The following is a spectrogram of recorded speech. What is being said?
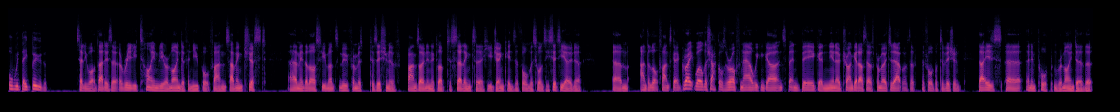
or would they boo them? Tell you what, that is a, really timely reminder for Newport fans, having just um, in the last few months moved from a position of fans owning the club to selling to Huw Jenkins, a former Swansea City owner. Um, and a lot of fans go, great, well, the shackles are off now. We can go out and spend big and, you know, try and get ourselves promoted out of the, the fourth division. That is uh, an important reminder that,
